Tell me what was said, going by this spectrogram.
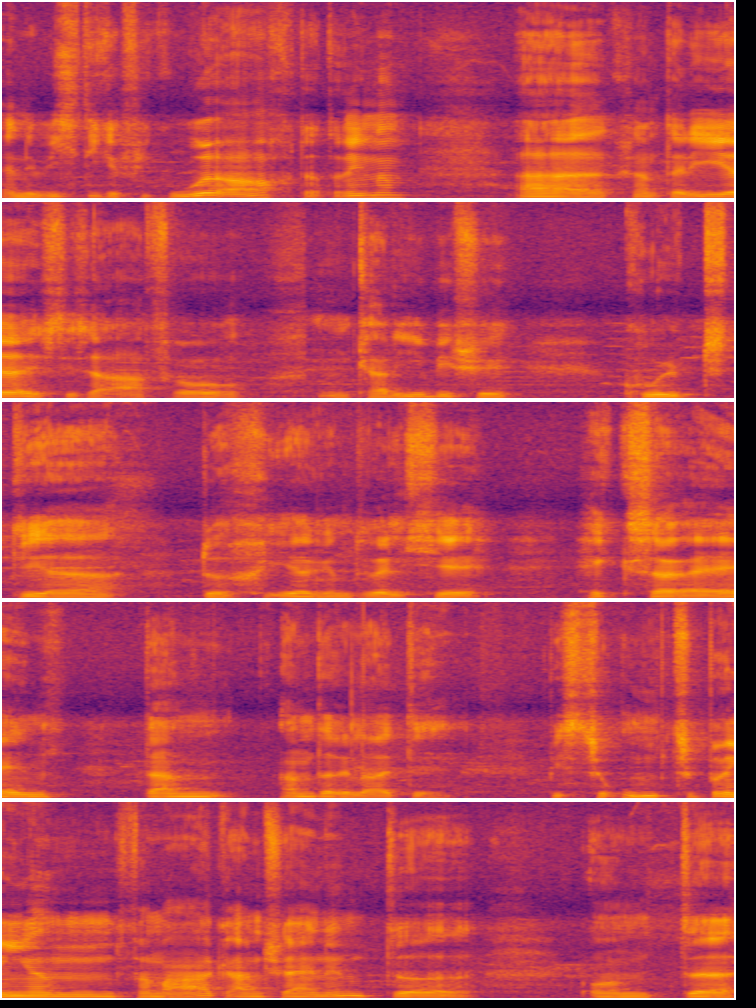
eine wichtige Figur auch da drinnen. Äh, Santeria ist dieser afro-karibische Kult, der durch irgendwelche Hexereien dann andere Leute bis zu umzubringen vermag anscheinend äh, und äh,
